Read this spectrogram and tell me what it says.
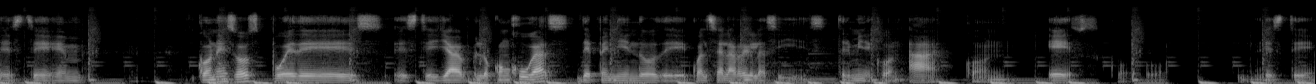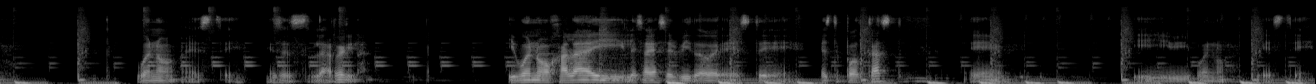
este, con esos puedes, este, ya lo conjugas dependiendo de cuál sea la regla, si termine con a, con es, este, bueno, este, esa es la regla. Y bueno, ojalá y les haya servido este, este podcast. Eh, y bueno, este,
